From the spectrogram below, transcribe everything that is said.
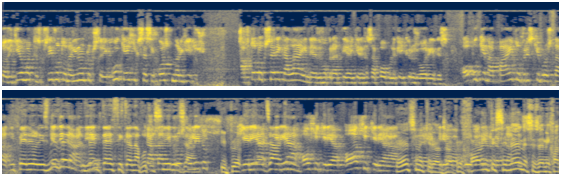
το δικαίωμα της ψήφου των Ελλήνων του εξωτερικού και έχει ξεσηκώσει την οργή τους. Αυτό το ξέρει καλά η Νέα Δημοκρατία, κύριε Χασαπόπουλο και κύριος Βορύδης. Όπου και να πάει, το βρίσκει μπροστά του. Οι περιορισμοί Και τι δεν, κάνει; δεν τέθηκαν από το Κατά την ΣΥΡΙΖΑ. προσφυλή του. Είπε- Κυρία, Τζάκρη. κυρία, όχι κυρία, όχι κυρία. Έτσι είναι, ε, κυρία Τζάκρη. Βούλγαρη Χάρη της Ευρωβουλευτή. συνένεσης δεν είχαν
